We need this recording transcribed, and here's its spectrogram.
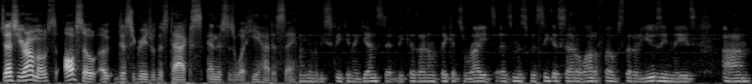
Jesse Ramos also uh, disagrees with this tax, and this is what he had to say. I'm going to be speaking against it because I don't think it's right. As Ms. Vasecka said, a lot of folks that are using these, um,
